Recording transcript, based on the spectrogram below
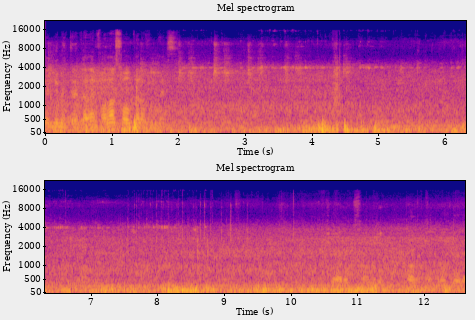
50 metre kadar falan sol tarafındayız. Şöyle son bir balık yapalım böyle.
